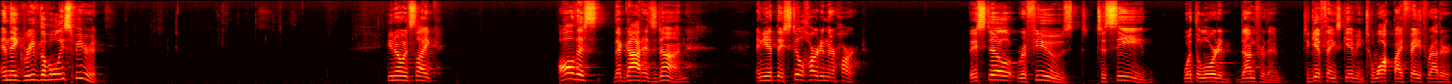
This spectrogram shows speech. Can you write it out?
and they grieved the Holy Spirit. You know, it's like all this that God has done, and yet they still harden their heart. They still refused to see what the Lord had done for them, to give thanksgiving, to walk by faith rather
